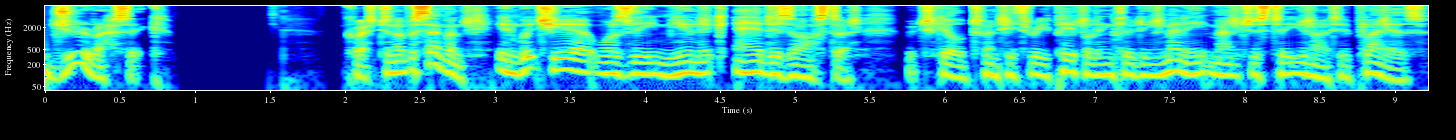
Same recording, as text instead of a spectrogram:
Jurassic. Question number seven. In which year was the Munich air disaster, which killed 23 people, including many Manchester United players?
